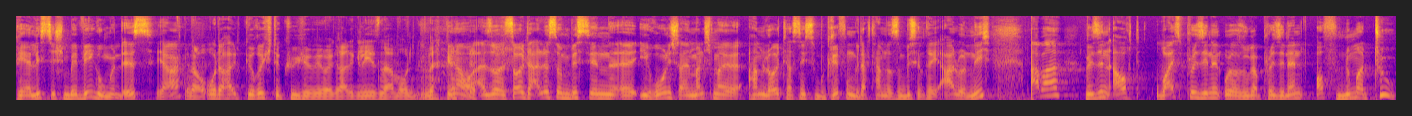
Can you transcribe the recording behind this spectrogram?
realistischen Bewegungen ist. Ja? Genau, oder halt Gerüchteküche, wie wir gerade gelesen haben unten. Ne? Genau, also es sollte alles so ein bisschen äh, ironisch sein. Manchmal haben Leute das nicht so begriffen und gedacht haben, das ist ein bisschen real oder nicht. Aber wir sind auch Vice President oder sogar President of Nummer 2.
